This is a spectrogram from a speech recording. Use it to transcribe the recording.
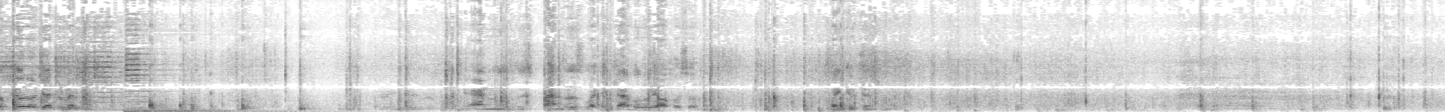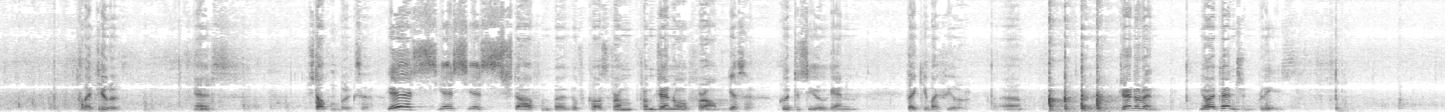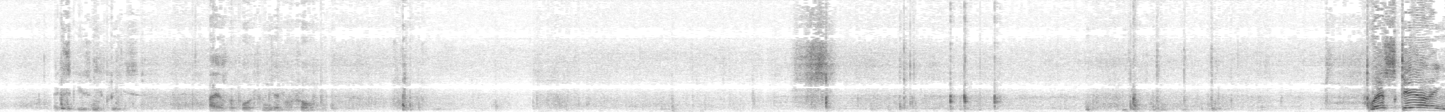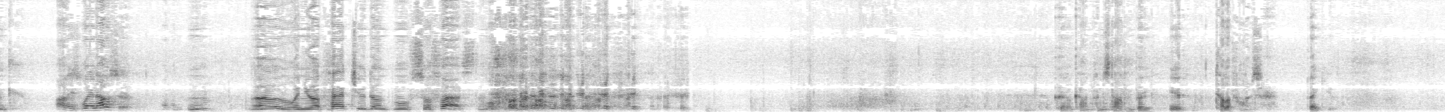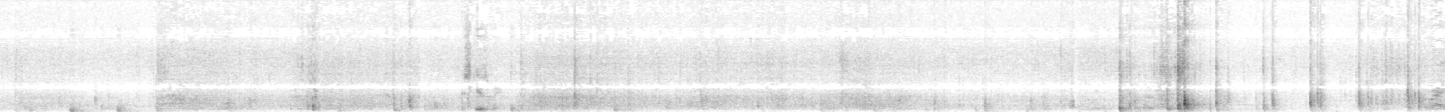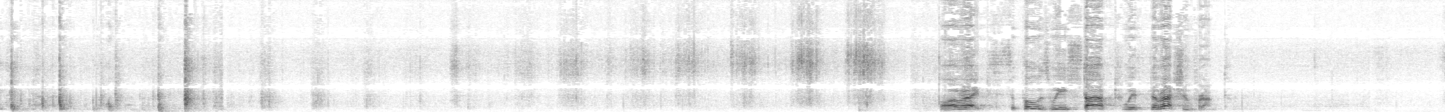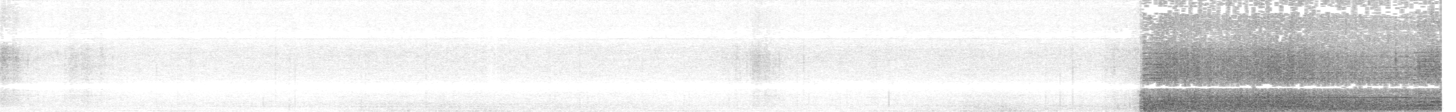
The Bureau, gentlemen. Handles his panzers like a cavalry officer. Thank you, gentlemen. My Führer. Yes? Stauffenberg, sir. Yes, yes, yes, Stauffenberg, of course, from, from General Fromm. Yes, sir. Good to see you again. Thank you, my Führer. Uh, gentlemen, your attention, please. Excuse me, please. I have a report from General Fromm. Where's Göring? On his way now, sir. Hmm? Well, when you're fat, you don't move so fast. Huh? Colonel Count von Stauffenberg? Yes. Telephone, sir. Thank you. Excuse me. All right. Suppose we start with the Russian front.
